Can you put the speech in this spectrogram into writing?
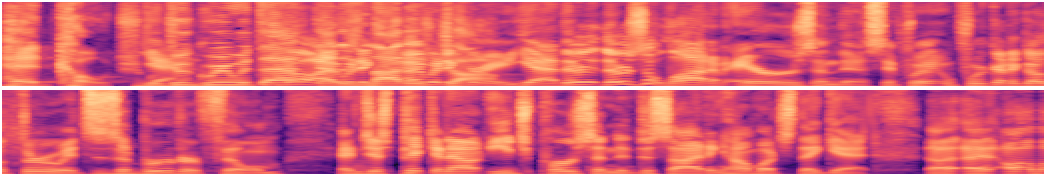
head coach. Would Yeah. you agree with that? No, That I is would, not I his would job. agree. Yeah, there, there's a lot of errors in this. If we're, if we're going to go through, it's a Zapruder film and just picking out each person and deciding how much they get. Uh, uh,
